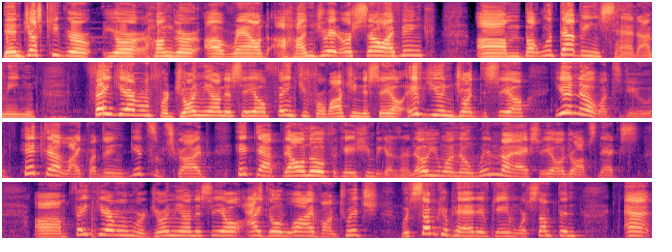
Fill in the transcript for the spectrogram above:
then just keep your, your hunger around 100 or so, I think. Um, but with that being said, I mean, thank you everyone for joining me on this sale. Thank you for watching this sale. If you enjoyed the sale, you know what to do. Hit that like button, get subscribed, hit that bell notification because I know you want to know when my next video drops next. Um, thank you everyone for joining me on this video. I go live on Twitch with some competitive game or something at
